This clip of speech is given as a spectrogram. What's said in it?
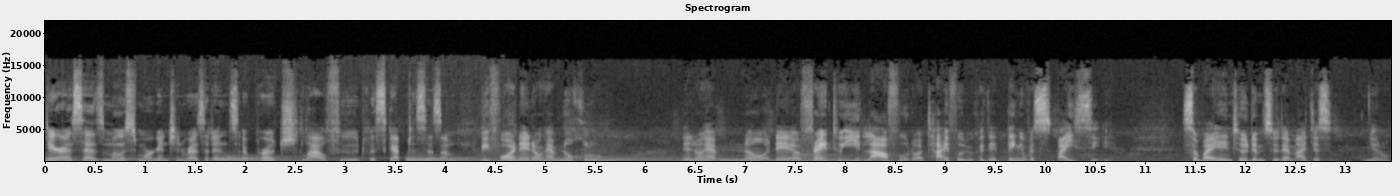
Dara says most Morganton residents approached Lao food with skepticism. Before, they don't have no clue. They don't have no, they're afraid to eat Lao food or Thai food because they think it was spicy. So by introducing to them, I just, you know,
